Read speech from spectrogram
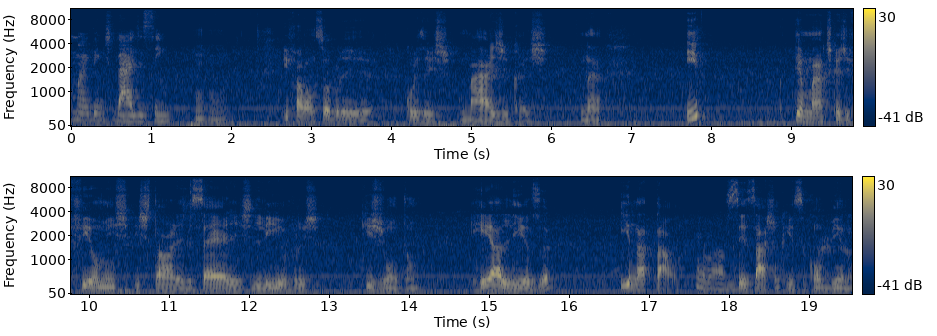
Uma identidade, assim. Uhum. E falando sobre coisas mágicas, né? E temáticas de filmes, histórias de séries, livros que juntam realeza e Natal. Eu amo. Vocês acham que isso combina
